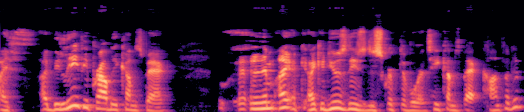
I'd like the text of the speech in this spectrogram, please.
I, I believe he probably comes back, and I, I could use these descriptive words. He comes back confident,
